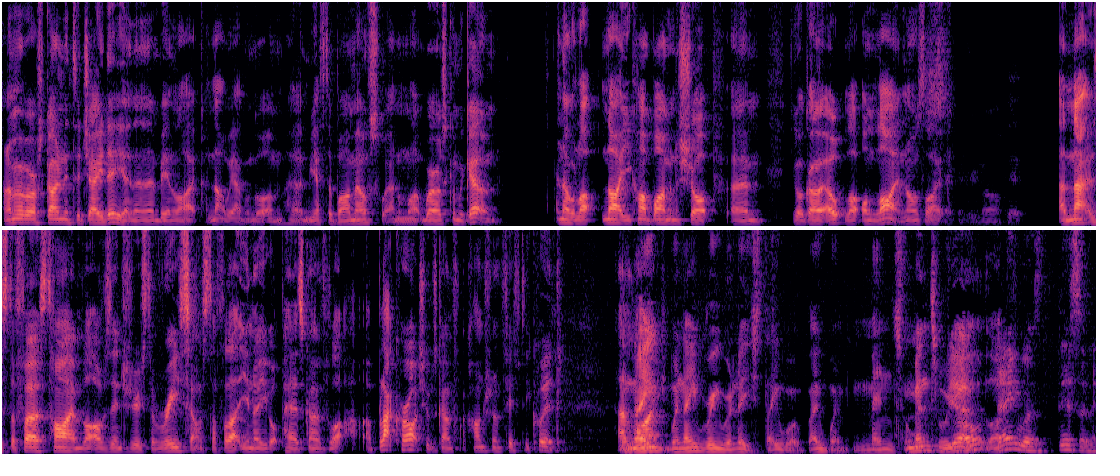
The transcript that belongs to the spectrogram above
And I remember us going into JD and then being like, no, we haven't got them. Um, you have to buy them elsewhere. And I'm like, where else can we get them? And they were like, no, you can't buy them in the shop. Um, you got to go out like online. And I was like, and that is the first time that I was introduced to resale and stuff like that. You know, you got pairs going for like a Black Huarache was going for like 150 quid. When And they when they re-released, they were they went mental. Mental, yeah. Bro, like- they was this and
